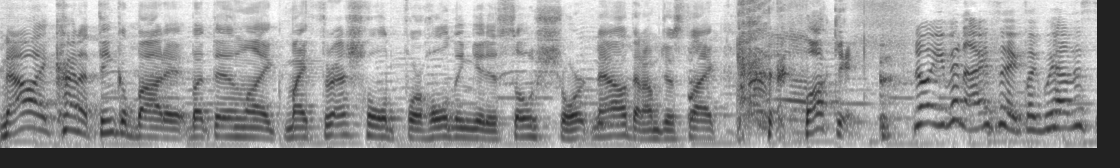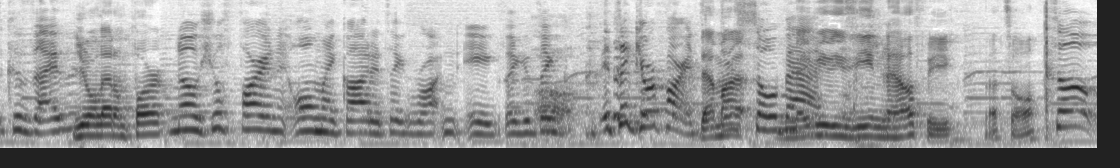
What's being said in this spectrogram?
Now I kind of think about it, but then like my threshold for holding it is so short now that I'm just like, fuck it. no, even Isaac, like we have this because Isaac. You don't let him fart? no, he'll fart and oh my god, it's like rotten eggs. Like it's like oh. it's like your farts. That might so bad. maybe he's eating healthy. That's all. So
